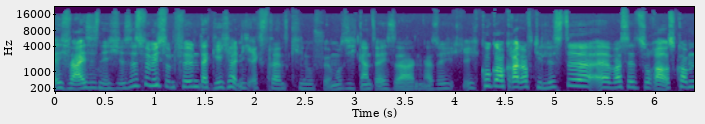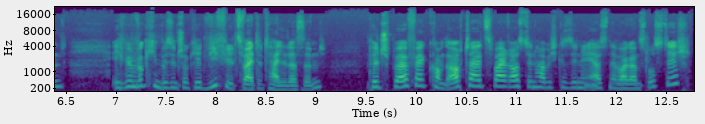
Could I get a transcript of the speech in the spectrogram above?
Ich weiß es nicht. Es ist für mich so ein Film, da gehe ich halt nicht extra ins Kino für, muss ich ganz ehrlich sagen. Also ich, ich gucke auch gerade auf die Liste, äh, was jetzt so rauskommt. Ich bin wirklich ein bisschen schockiert, wie viele zweite Teile das sind. Pitch Perfect kommt auch Teil 2 raus, den habe ich gesehen, den ersten, der war ganz lustig.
